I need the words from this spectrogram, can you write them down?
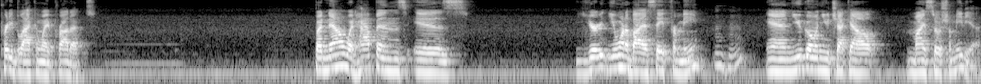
pretty black and white product. But now what happens is you're, you want to buy a safe from me, mm-hmm. and you go and you check out my social media.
